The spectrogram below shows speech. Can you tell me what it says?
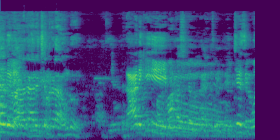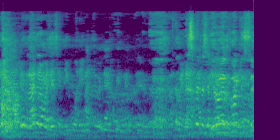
ఉండేది. దానికి ఇచ్చేసి పోనీ. రాజీనామా చేసి ఇంటికి పోనీ. ఇరవై ఐదు కోట్లు ఇస్తే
